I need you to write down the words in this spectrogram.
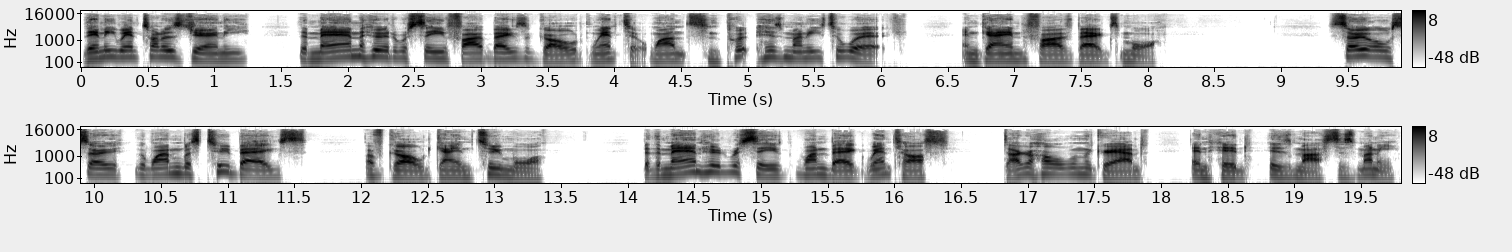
Then he went on his journey. The man who had received five bags of gold went at once and put his money to work and gained five bags more. So also the one with two bags of gold gained two more. But the man who had received one bag went off, dug a hole in the ground, and hid his master's money.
